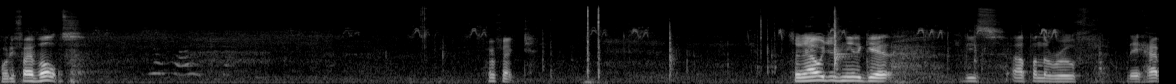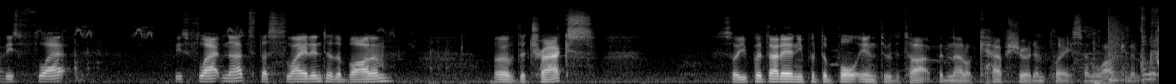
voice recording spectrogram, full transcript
45 volts. Perfect. So now we just need to get these up on the roof. They have these flat, these flat nuts that slide into the bottom of the tracks. So you put that in, you put the bolt in through the top and that'll capture it in place and lock it in place.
